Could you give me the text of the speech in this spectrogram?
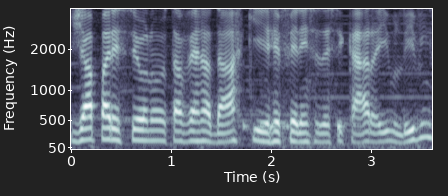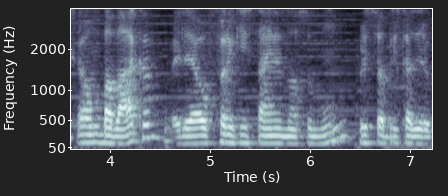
já apareceu no Taverna Dark referências a esse cara aí, o Livingston. É um babaca, ele é o Frankenstein do nosso mundo, por isso a brincadeira.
